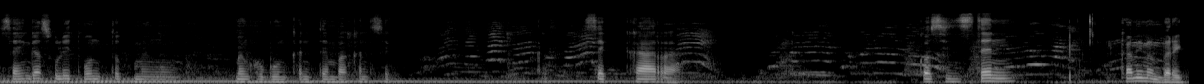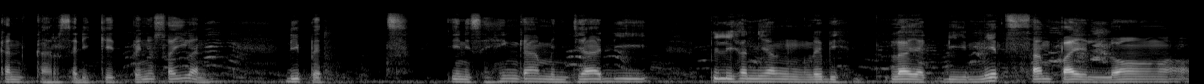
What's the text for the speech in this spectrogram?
sehingga sulit untuk meng menghubungkan tembakan sek sekara. Konsisten kami memberikan kar sedikit penyesuaian di pet. Ini sehingga menjadi pilihan yang lebih layak di mid sampai long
